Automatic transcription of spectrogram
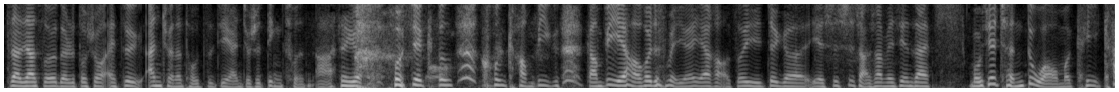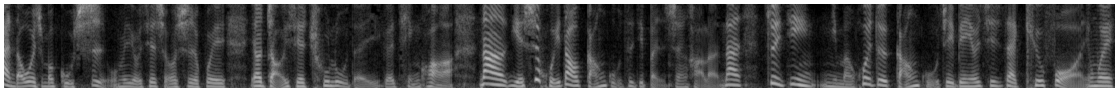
大家所有的人都说，哎，最安全的投资竟然就是定存啊，那个我先跟跟港币、港币也好，或者美元也好，所以这个也是市场上面现在某些程度啊，我们可以看到为什么股市我们有些时候是会要找一些出路的一个情况啊。那也是回到港股自己本身好了。那最近你们会对港股这边，尤其是在 Q4，因为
